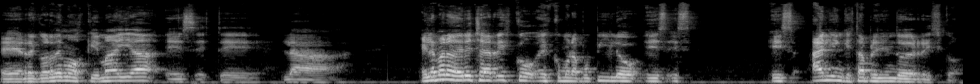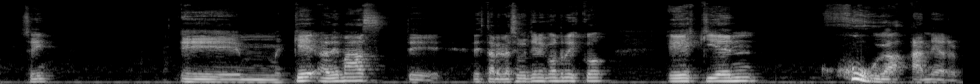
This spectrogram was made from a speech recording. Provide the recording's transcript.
Recordemos que Maya es este la. En la mano derecha de Risco es como la pupilo, es, es, es alguien que está aprendiendo de Risco, ¿sí? Eh, que además de, de esta relación que tiene con Risco, es quien juzga a Nerv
